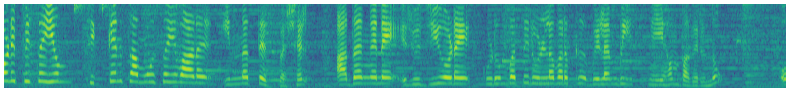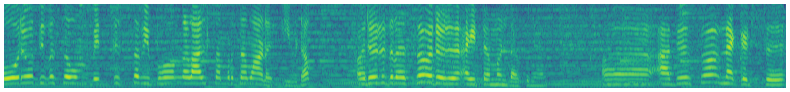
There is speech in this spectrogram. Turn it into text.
മാക്രോണി പിസയും ചിക്കൻ സമൂസയുമാണ് ഇന്നത്തെ സ്പെഷ്യൽ. അതങ്ങനെ രുചിയോടെ കുടുംബത്തിലുള്ളവർക്ക് വിളമ്പി സ്നേഹം പകരുന്നു. ഓരോ ദിവസവും വ്യത്യസ്ത വിഭവങ്ങളാൽ സമൃദ്ധമാണ് ഇവിടം. ഓരോരോ ദിവസം ഓരോരോ ഐറ്റം ഉണ്ടാക്കും ഞാൻ. ആ, ദിവസം നഗറ്റ്സ്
